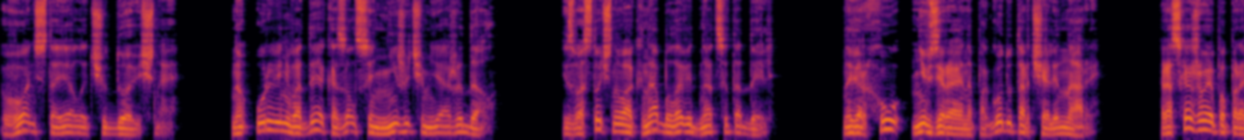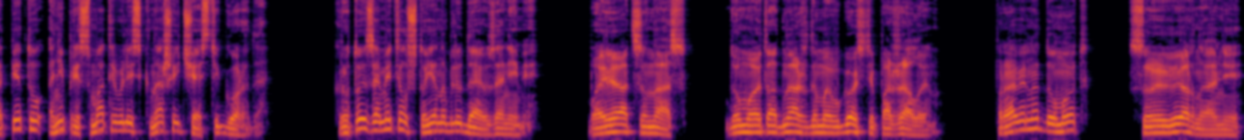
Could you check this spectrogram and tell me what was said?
Вонь стояла чудовищная. Но уровень воды оказался ниже, чем я ожидал. Из восточного окна была видна цитадель. Наверху, невзирая на погоду, торчали нары. Расхаживая по парапету, они присматривались к нашей части города. Крутой заметил, что я наблюдаю за ними. «Боятся нас. Думают, однажды мы в гости пожалуем». «Правильно думают». «Суеверны они.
